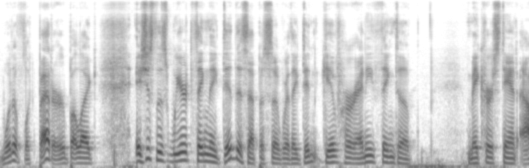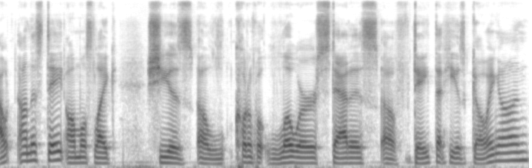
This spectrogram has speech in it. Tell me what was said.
would have looked better. But like it's just this weird thing they did this episode where they didn't give her anything to make her stand out on this date. Almost like she is a quote unquote lower status of date that he is going on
